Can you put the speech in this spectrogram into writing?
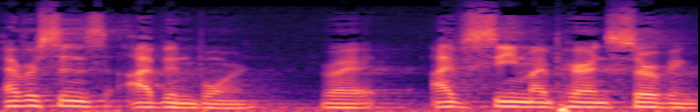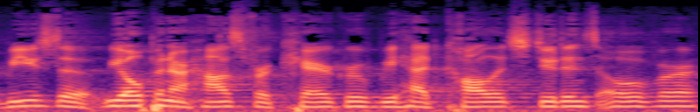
ever since I've been born, right, I've seen my parents serving. We used to we opened our house for care group. We had college students over.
